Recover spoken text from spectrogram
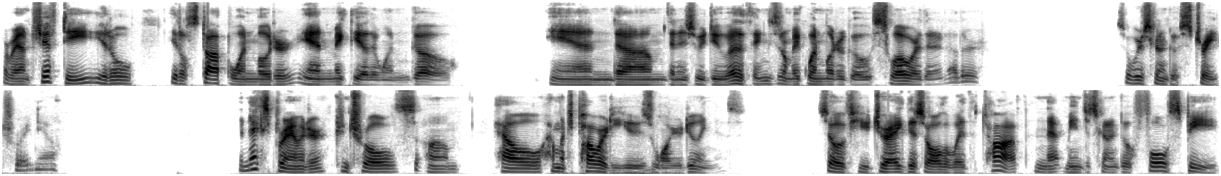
around 50, it'll it'll stop one motor and make the other one go. And um, then as we do other things, it'll make one motor go slower than another. So we're just going to go straight for right now. The next parameter controls um, how, how much power to use while you're doing this. So if you drag this all the way to the top, then that means it's going to go full speed.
